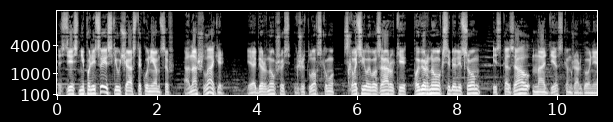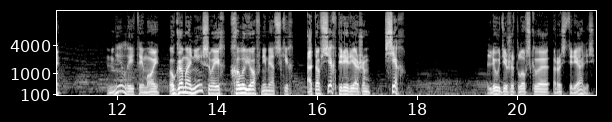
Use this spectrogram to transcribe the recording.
здесь не полицейский участок у немцев, а наш лагерь!» И, обернувшись к Житловскому, схватил его за руки, повернул к себе лицом и сказал на одесском жаргоне — «Милый ты мой, угомони своих халуев немецких, а то всех перережем, всех!» Люди Житловского растерялись.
